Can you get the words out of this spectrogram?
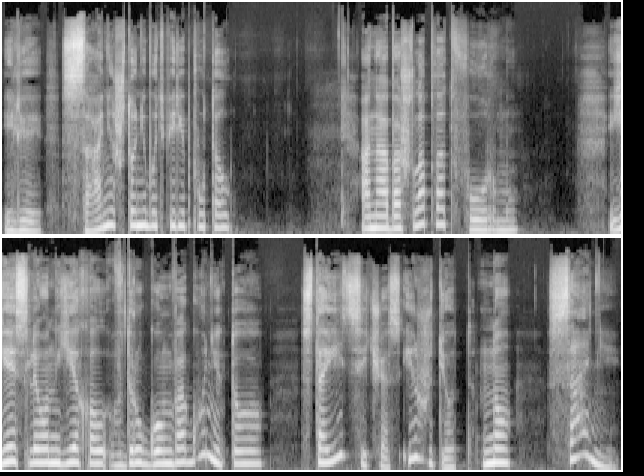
Или Саня что-нибудь перепутал? Она обошла платформу. Если он ехал в другом вагоне, то стоит сейчас и ждет. Но Сани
